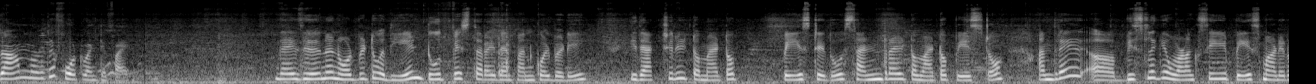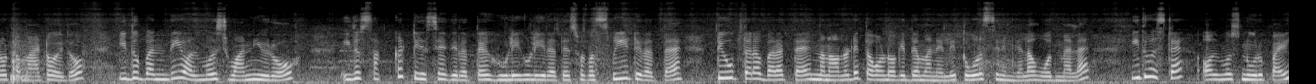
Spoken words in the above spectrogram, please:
ಗ್ರಾಮ್ ನೋಡಿದ್ರೆ ಫೋರ್ ಟ್ವೆಂಟಿ ಫೈವ್ ಗೈಸ್ ಇದನ್ನು ನೋಡಿಬಿಟ್ಟು ಅದು ಏನು ಟೂತ್ ಪೇಸ್ಟ್ ಥರ ಇದೆ ಅಂತ ಅಂದ್ಕೊಳ್ಬೇಡಿ ಇದು ಆ್ಯಕ್ಚುಲಿ ಟೊಮ್ಯಾಟೊ ಪೇಸ್ಟ್ ಇದು ಸನ್ ಡ್ರೈ ಟೊಮ್ಯಾಟೊ ಪೇಸ್ಟು ಅಂದರೆ ಬಿಸಿಲಿಗೆ ಒಣಗಿಸಿ ಪೇಸ್ಟ್ ಮಾಡಿರೋ ಟೊಮ್ಯಾಟೊ ಇದು. ಇದು ಬಂದು ಆಲ್ಮೋಸ್ಟ್ ಒನ್ ಯೂರೋ ಇದು ಸಖತ್ ಟೇಸ್ಟಿಯಾಗಿರುತ್ತೆ ಹುಳಿ ಹುಳಿ ಇರುತ್ತೆ, ಸ್ವಲ್ಪ ಸ್ವೀಟ್ ಇರುತ್ತೆ ಟ್ಯೂಬ್ ಥರ ಬರುತ್ತೆ. ನಾನು ಆಲ್ರೆಡಿ ತೊಗೊಂಡೋಗಿದ್ದೆ ಮನೇಲಿ ತೋರಿಸ್ತೀನಿ ನಿಮಗೆಲ್ಲ ಹೋದ್ಮೇಲೆ. ಇದು ಅಷ್ಟೇ ಆಲ್ಮೋಸ್ಟ್ ನೂರು ರೂಪಾಯಿ.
